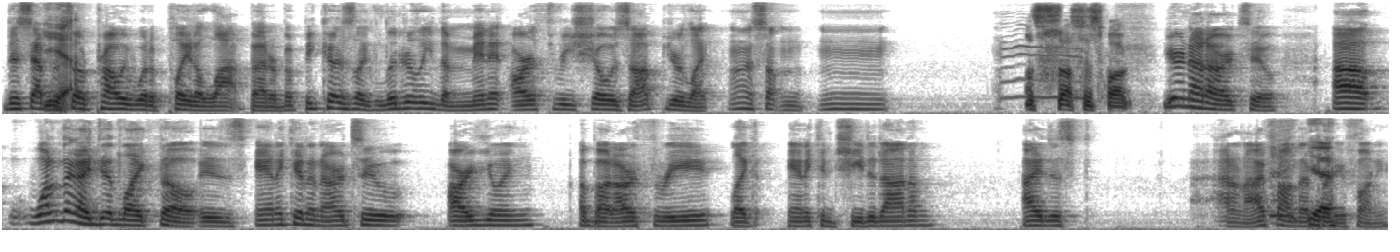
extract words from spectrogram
this episode probably would have played a lot better. But because like literally the minute R three shows up, you're like uh, something. Mm, It's sus as fuck. you're not R two. Uh, one thing I did like though is Anakin and R two arguing about R three. Like Anakin cheated on him. I just, I don't know. I found that Yeah. pretty funny.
